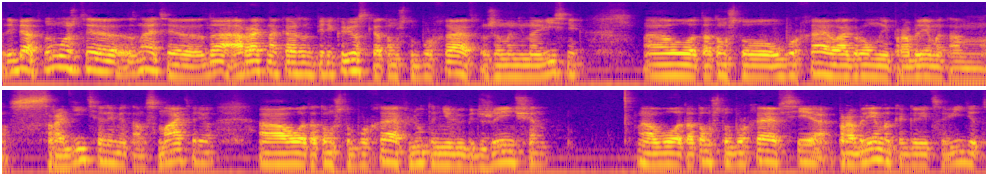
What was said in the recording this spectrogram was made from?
Ребят, вы можете, знаете, да, орать на каждом перекрестке о том, что Бурхаев жена ненавистник, а, вот, о том, что у Бурхаева огромные проблемы там с родителями, там с матерью, вот, о том, что Бурхаев люто не любит женщин, вот, о том, что Бурхаев все проблемы, как говорится, видит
